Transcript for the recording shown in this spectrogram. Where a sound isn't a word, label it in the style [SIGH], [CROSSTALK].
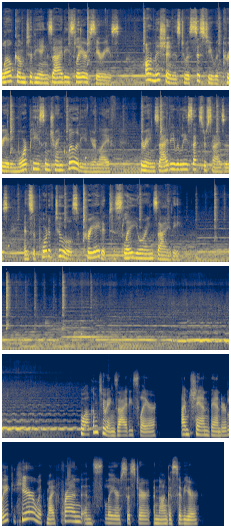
Welcome to the Anxiety Slayer series. Our mission is to assist you with creating more peace and tranquility in your life through anxiety release exercises and supportive tools created to slay your anxiety. Welcome to Anxiety Slayer. I'm Shann Vander Leek here with my friend and Slayer sister, Ananga Sivyer.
